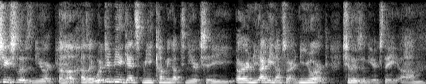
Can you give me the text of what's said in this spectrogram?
she, she lives in New York. Uh-huh. I was like, would you be against me coming up to New York City or I mean, I'm sorry, New York. She lives in New York State. Um,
